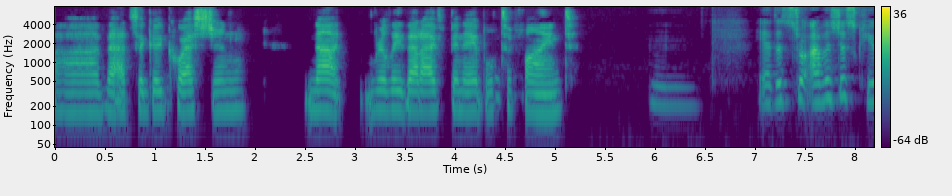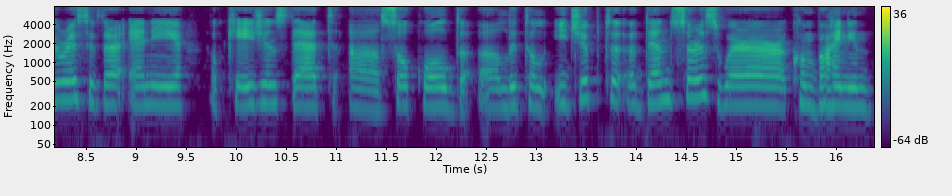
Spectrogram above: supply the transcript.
Uh, that's a good question. Not really that I've been able to find. Mm. Yeah, that's true. I was just curious if there are any occasions that uh, so-called uh, Little Egypt uh, dancers were combining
